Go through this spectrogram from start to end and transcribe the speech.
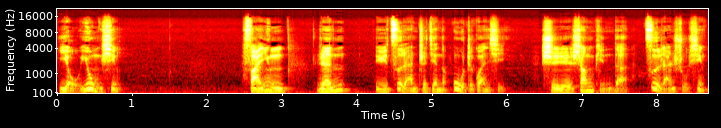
有用性，反映人与自然之间的物质关系，是商品的自然属性，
